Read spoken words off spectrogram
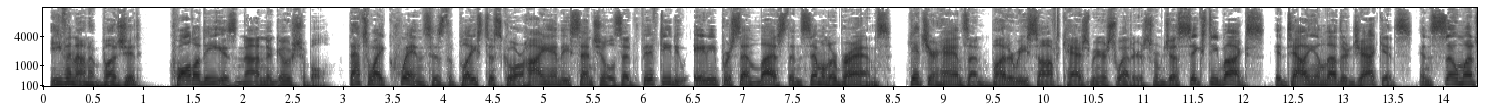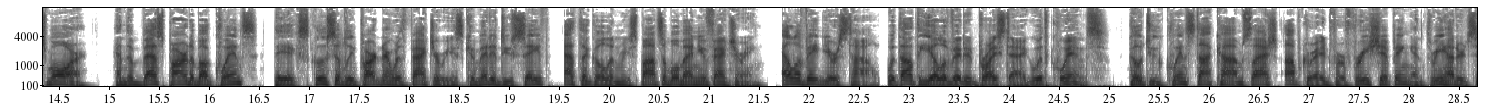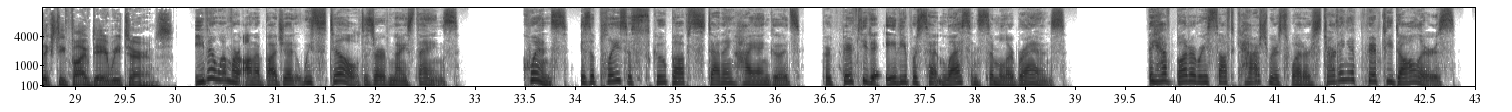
Even on a budget, quality is non-negotiable. That's why Quince is the place to score high-end essentials at 50 to 80% less than similar brands. Get your hands on buttery soft cashmere sweaters from just 60 bucks, Italian leather jackets, and so much more. And the best part about Quince, they exclusively partner with factories committed to safe, ethical, and responsible manufacturing. Elevate your style without the elevated price tag with Quince. Go to quince.com slash upgrade for free shipping and 365-day returns. Even when we're on a budget, we still deserve nice things. Quince is a place to scoop up stunning high-end goods for 50 to 80% less than similar brands. They have buttery soft cashmere sweaters starting at $50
